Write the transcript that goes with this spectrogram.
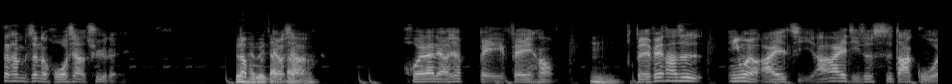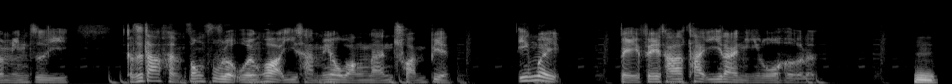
但他们真的活下去了欸、那还被们聊下找到了。，回来聊一下北非哈。嗯，北非它是因为有埃及啊，埃及是四大古文明之一，可是它很丰富的文化遗产没有往南传遍，因为北非它太依赖尼罗河了，嗯，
